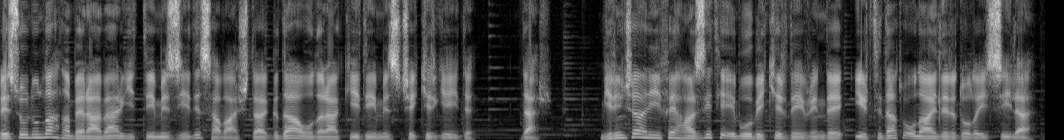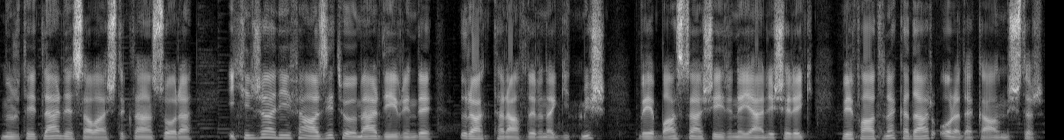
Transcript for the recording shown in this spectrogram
Resulullah'la beraber gittiğimiz yedi savaşta gıda olarak yediğimiz çekirgeydi, der. Birinci halife Hazreti Ebu Bekir devrinde irtidat olayları dolayısıyla mürtetlerle savaştıktan sonra ikinci halife Hazreti Ömer devrinde Irak taraflarına gitmiş ve Basra şehrine yerleşerek vefatına kadar orada kalmıştır.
